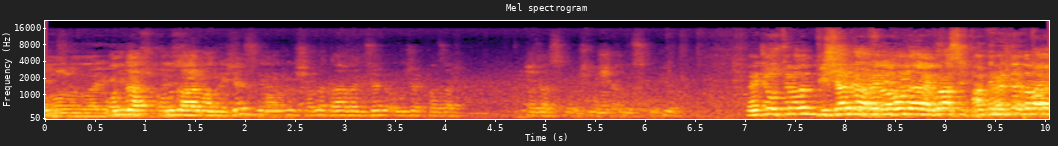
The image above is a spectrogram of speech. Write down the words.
ilgili Onu da onu da harmanlayacağız. Yani inşallah daha da güzel olacak pazar. Pazar spor için ortada sıkıntı yok. Bence oturalım. Dışarıda bir- da burası pandemiden dolayı.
